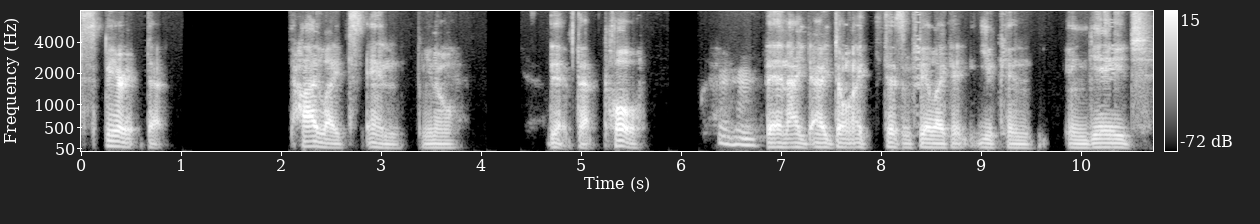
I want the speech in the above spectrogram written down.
spirit, that highlights and you know that that pull Mhm. then i i don't it doesn't feel like it, you can engage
